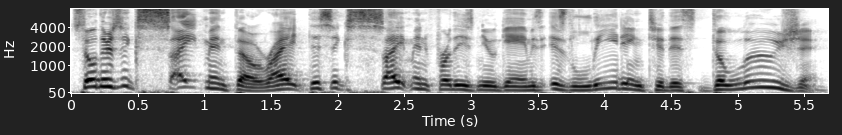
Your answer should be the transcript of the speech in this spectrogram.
So there's excitement though, right? This excitement for these new games is leading to this delusion.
